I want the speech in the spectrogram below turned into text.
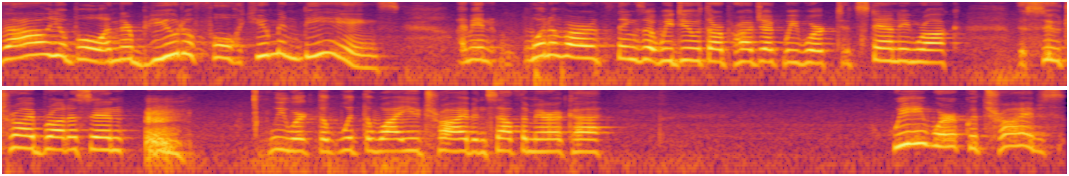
valuable, and they're beautiful human beings. I mean, one of our things that we do with our project, we worked at Standing Rock. The Sioux tribe brought us in. we worked the, with the Wayuu tribe in South America. We work with tribes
